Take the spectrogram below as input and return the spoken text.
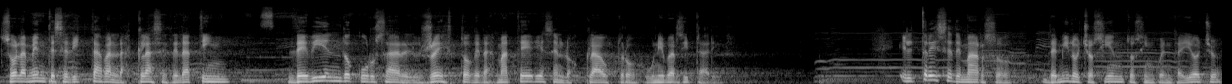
solamente se dictaban las clases de latín, debiendo cursar el resto de las materias en los claustros universitarios. El 13 de marzo de 1858,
